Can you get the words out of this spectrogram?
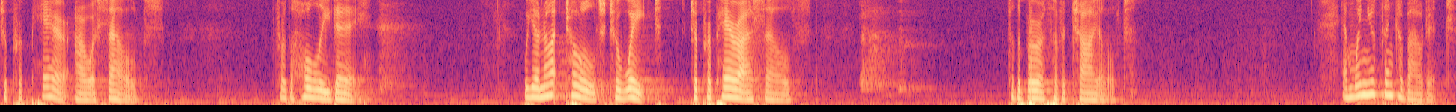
to prepare ourselves for the holy day. We are not told to wait, to prepare ourselves for the birth of a child. And when you think about it,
